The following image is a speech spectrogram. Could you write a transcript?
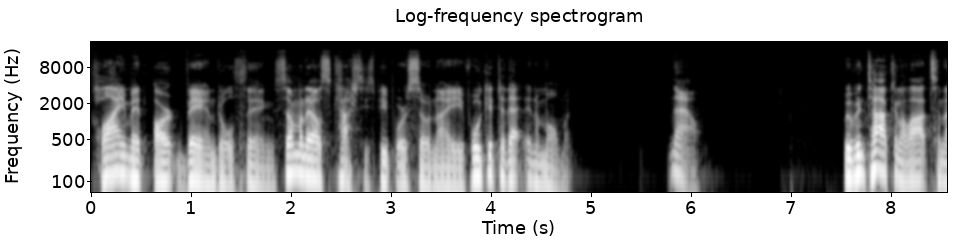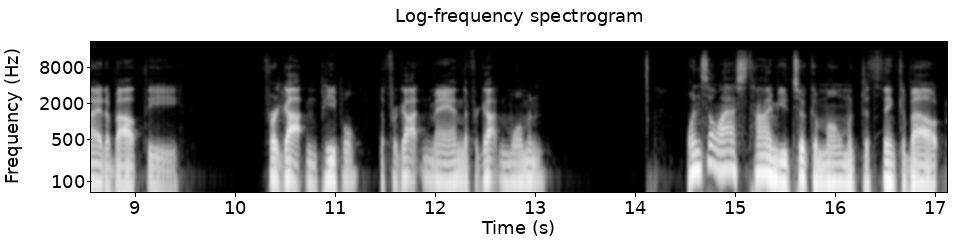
climate art vandal thing. Someone else, gosh, these people are so naive. We'll get to that in a moment. Now, we've been talking a lot tonight about the forgotten people, the forgotten man, the forgotten woman. When's the last time you took a moment to think about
